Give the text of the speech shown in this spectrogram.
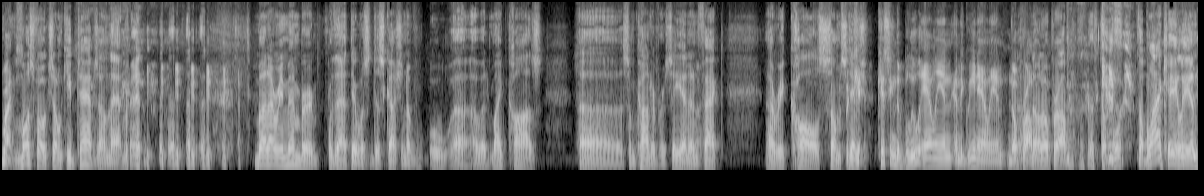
Right. Most folks don't keep tabs on that, right? but I remember that there was discussion of uh, of it might cause uh, some controversy, and in fact, I recall some station. kissing the blue alien and the green alien, no problem. No, no problem. the, bl- the black alien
